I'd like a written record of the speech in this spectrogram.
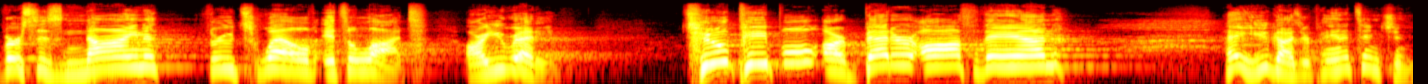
verses 9 through 12. It's a lot. Are you ready? Two people are better off than. Hey, you guys are paying attention.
